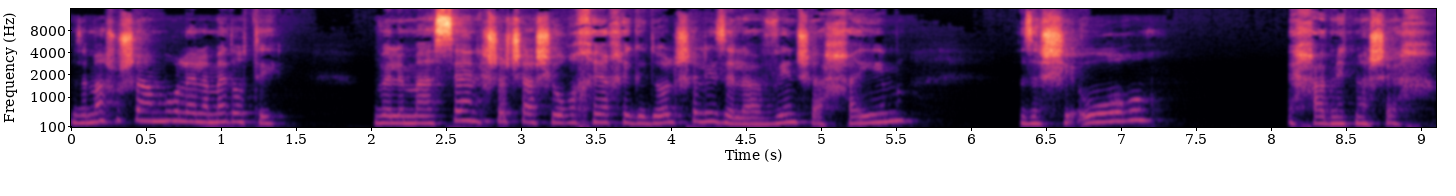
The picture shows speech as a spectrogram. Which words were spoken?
זה משהו שאמור ללמד אותי. ולמעשה אני חושבת שהשיעור הכי הכי גדול שלי זה להבין שהחיים זה שיעור אחד מתמשך.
